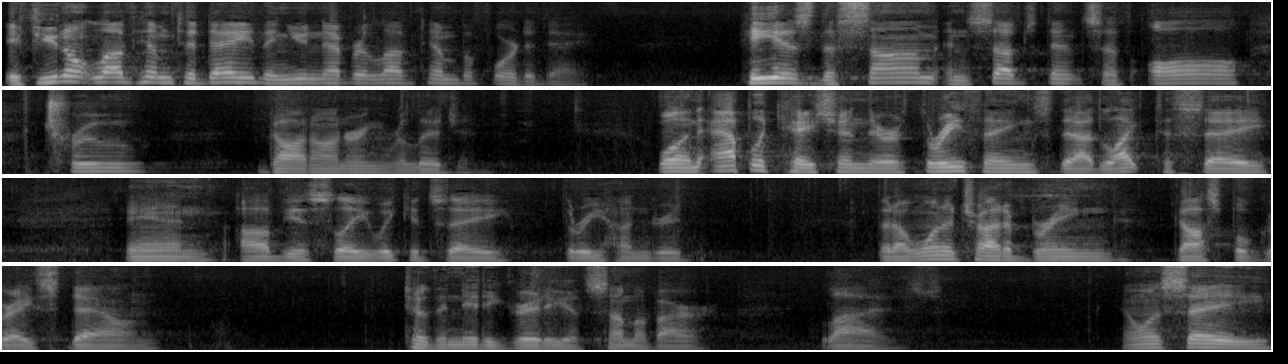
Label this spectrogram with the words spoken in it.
If you don't love Him today, then you never loved Him before today. He is the sum and substance of all true God honoring religion. Well, in application, there are three things that I'd like to say, and obviously we could say 300. But I want to try to bring gospel grace down to the nitty gritty of some of our lives. I want to say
